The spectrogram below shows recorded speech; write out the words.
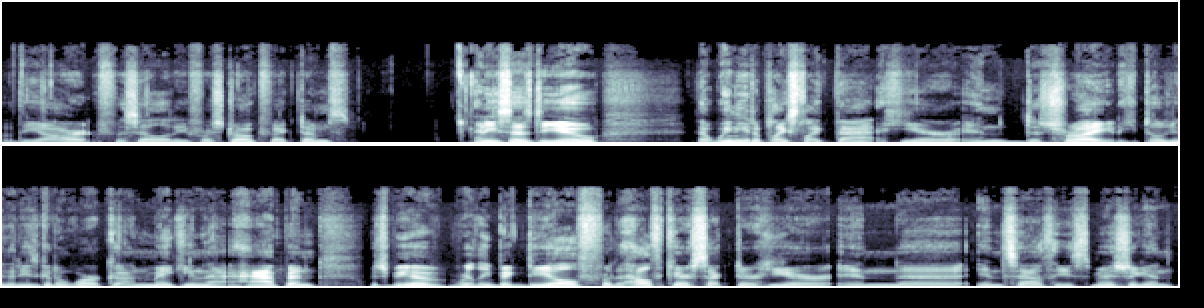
the art facility for stroke victims. And he says to you that we need a place like that here in Detroit. He told you that he's going to work on making that happen, which would be a really big deal for the healthcare sector here in uh, in Southeast Michigan.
